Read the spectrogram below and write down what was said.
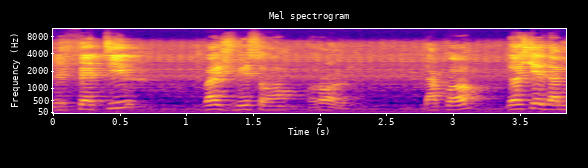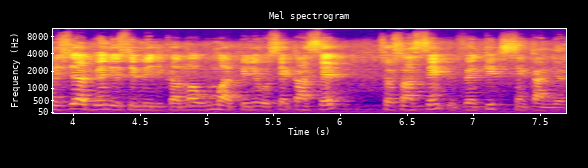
le fertile va jouer son rôle. D'accord? Donc, chers amis, si besoin de ce médicament, vous m'appelez au 57 65 28 59.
